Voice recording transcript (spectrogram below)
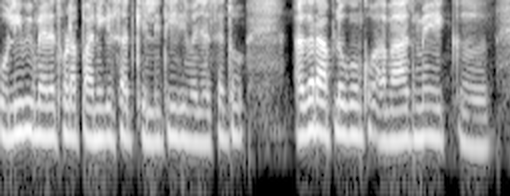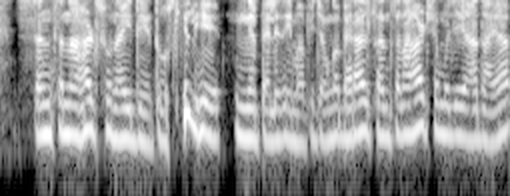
होली भी मैंने थोड़ा पानी के साथ खेली थी इसी वजह से। तो अगर आप लोगों को आवाज़ में एक सनसनाहट सुनाई दे तो उसके लिए मैं पहले से ही माफ़ी चाहूँगा। बहरहाल सनसनाहट से मुझे याद आया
